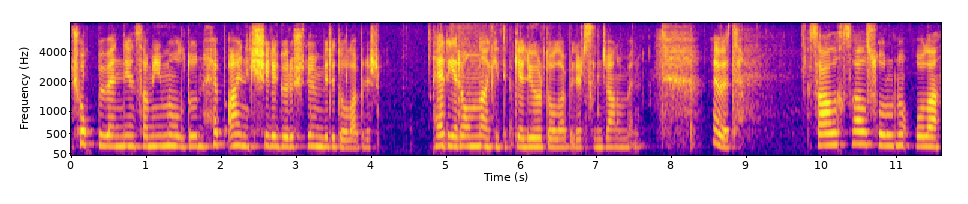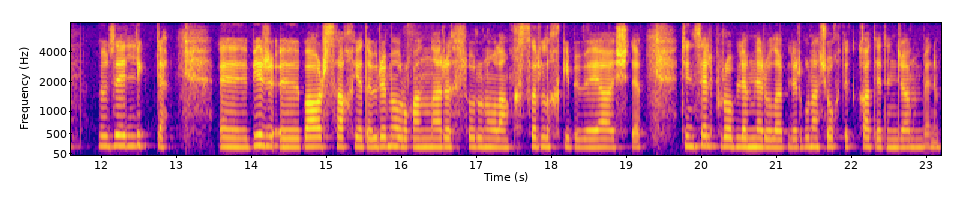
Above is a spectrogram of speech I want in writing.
Çok güvendiğin, samimi olduğun, hep aynı kişiyle görüştüğün biri de olabilir. Her yere onunla gidip geliyor da olabilirsin canım benim. Evet sağlıksal sorunu olan özellikle e, bir e, bağırsak ya da üreme organları sorunu olan kısırlık gibi veya işte cinsel problemler olabilir. Buna çok dikkat edin canım benim.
